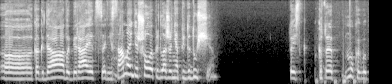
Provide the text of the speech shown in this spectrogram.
э, когда выбирается не самое дешевое предложение, а предыдущее. То есть, которое, ну, как бы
